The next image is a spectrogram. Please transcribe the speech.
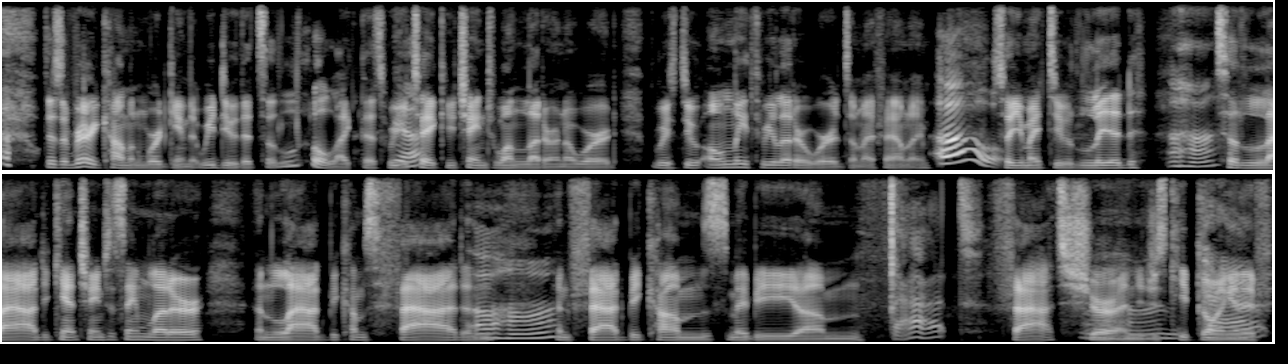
There's a very common word game that we do that's a little like this, where Yeah. you take, you change one letter in a word. We do only three letter words in my family. Oh. So you might do lid Uh-huh. to lad. You can't change the same letter, and lad becomes fad, and Uh-huh. and fad becomes maybe um, Fat. fat. Sure, and you just Uh-huh, keep going. And if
